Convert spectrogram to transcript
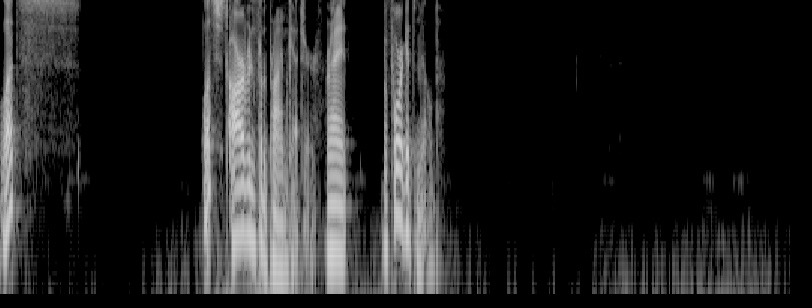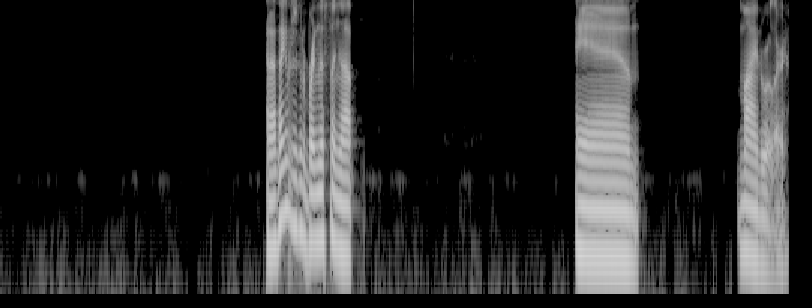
let's let's just Arven for the prime catcher, right? Before it gets milled. And I think I'm just going to bring this thing up and Mind Ruler.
